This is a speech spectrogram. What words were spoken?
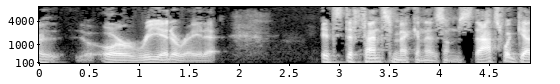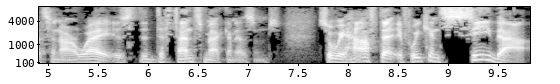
or, uh, or reiterate it it's defense mechanisms. That's what gets in our way is the defense mechanisms. So we have to, if we can see that,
